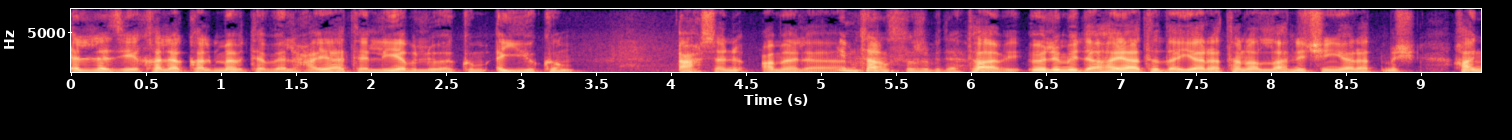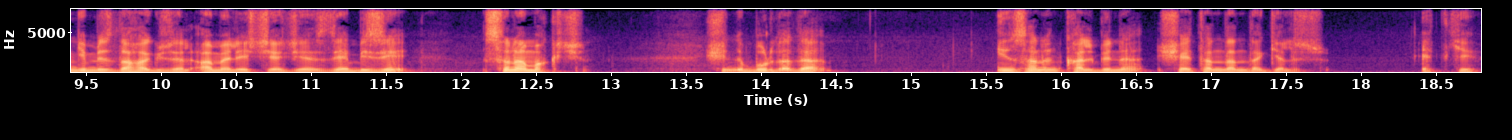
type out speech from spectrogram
ellezî halakal mevte vel hayate liyebluvekum eyyukum ahsenu amela. İmtihan sırrı bir de. Tabi ölümü de hayatı da yaratan Allah niçin yaratmış? Hangimiz daha güzel amel işleyeceğiz diye bizi sınamak için. Şimdi burada da insanın kalbine şeytandan da gelir etki.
